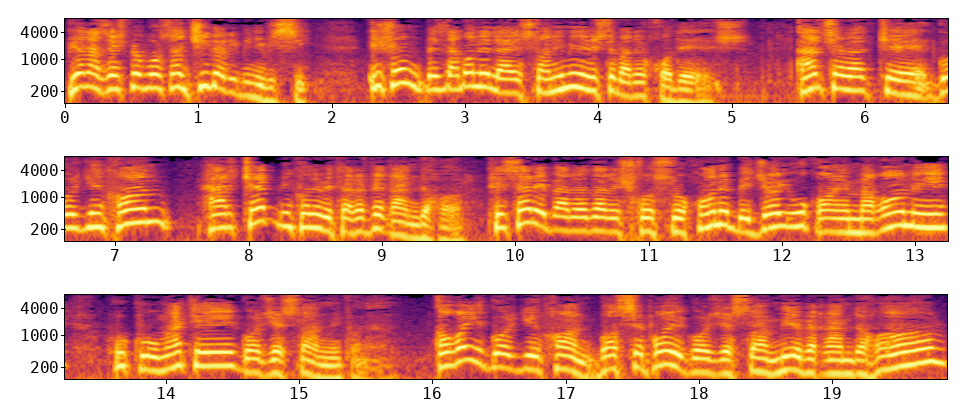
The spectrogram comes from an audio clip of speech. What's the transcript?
بیان ازش بپرسن چی داری بنویسی ایشون به زبان لهستانی می نوشته برای خودش. هر شود که گرگین خان حرکت می‌کنه به طرف قندهار. پسر برادرش خسروخان به جای او قائم مقام حکومت گرجستان می‌کنن. آقای گرگین خان با سپاه گرجستان میره به قندهار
